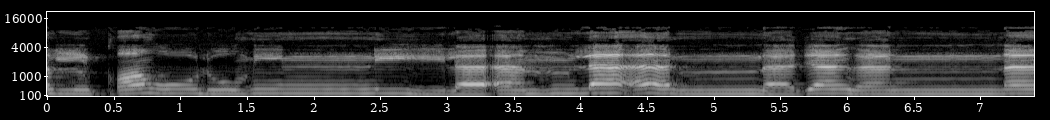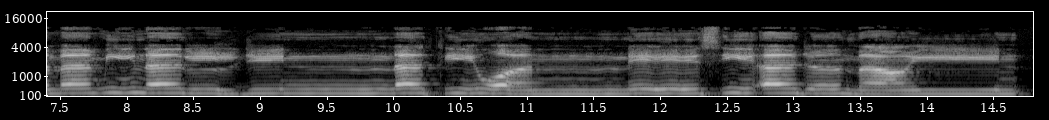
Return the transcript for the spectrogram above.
القول مني لأملأن جهنم من الجنة والناس أجمعين.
